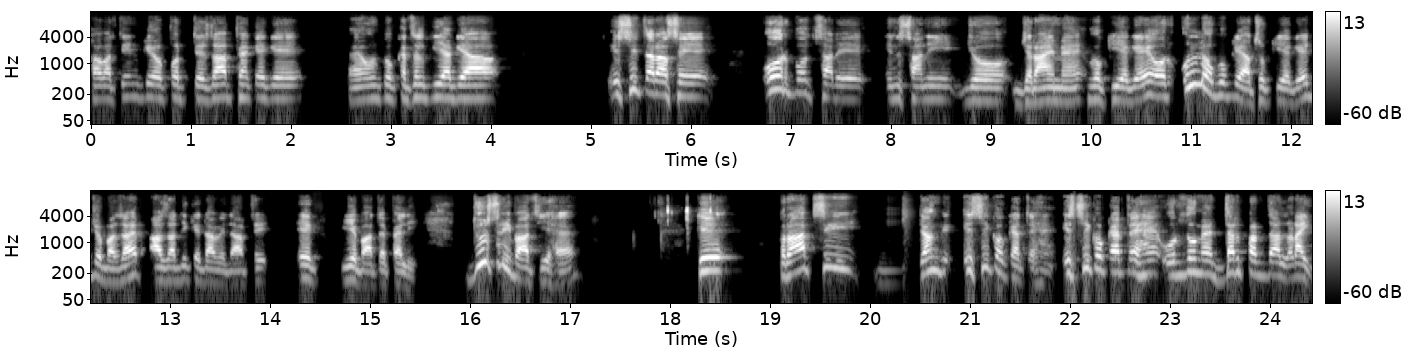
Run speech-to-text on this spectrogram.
खातन के ऊपर तेजाब फेंके गए उनको कत्ल किया गया। इसी तरह से और बहुत सारे इंसानी जो जराइम है, वो किए गए और उन लोगों के हाथों किए गए जो बाज़ार आज़ादी के दावेदार थे। एक ये बात है पहली। दूसरी बात यह है कि प्राक्सी जंग इसी को कहते हैं, इसी को कहते हैं उर्दू में दर पर्दा लड़ाई।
